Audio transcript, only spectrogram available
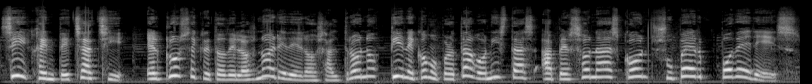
Sí, gente chachi, el club secreto de los no herederos al trono tiene como protagonistas a personas con superpoderes.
